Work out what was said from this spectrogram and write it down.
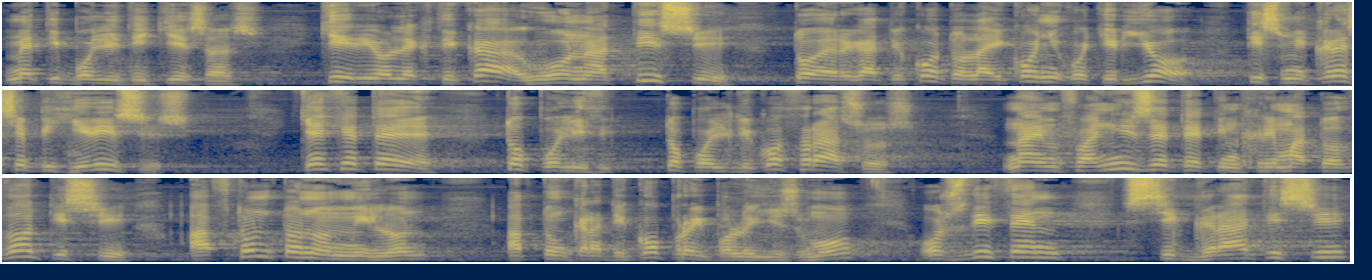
με την πολιτική σας κυριολεκτικά γονατίσει το εργατικό, το λαϊκό νοικοκυριό, τις μικρές επιχειρήσεις και έχετε το, το πολιτικό θράσος να εμφανίζεται την χρηματοδότηση αυτών των ομίλων από τον κρατικό προϋπολογισμό ως δήθεν συγκράτηση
